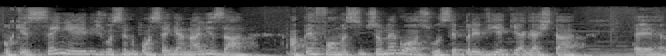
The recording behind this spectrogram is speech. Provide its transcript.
porque sem eles você não consegue analisar a performance do seu negócio. Você previa que ia gastar é,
